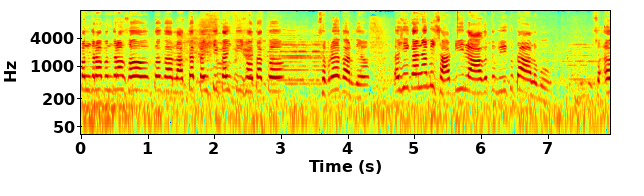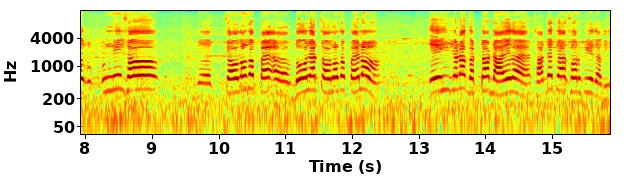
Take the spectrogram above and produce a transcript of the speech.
15 1500 ਤੱਕ ਲਾ ਕੇ 35 3500 ਤੱਕ ਸਪਰੇਅ ਕਰਦੇ ਹਾਂ। ਅਸੀਂ ਕਹਿੰਦੇ ਵੀ ਸਾਡੀ ਲਾਗਤ ਵੀ ਘਟਾ ਲਵੋ। 1914 ਤੋਂ ਪਹਿ- ਅ, 2014 ਤੋਂ ਪਹਿਲਾਂ ਇਹੀ ਜਿਹੜਾ ਗੱਟਾ ਡਾਏ ਦਾ ਹੈ 450 ਰੁਪਏ ਦਾ ਸੀ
